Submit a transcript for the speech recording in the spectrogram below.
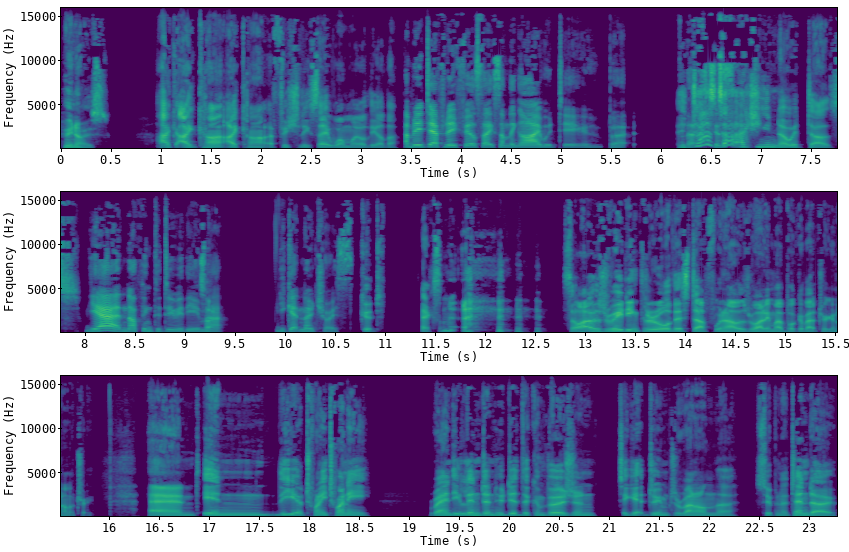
Who knows? I, I can't I can't officially say one way or the other. I mean, it definitely feels like something I would do, but It That's does. 'cause- does- Actually, you know it does. yeah, nothing to do with you, So- Matt. You get no choice. Good. Excellent. So I was reading through all this stuff when I was writing my book about trigonometry. And in the year 2020, Randy Linden, who did the conversion to get Doom to run on the Super Nintendo,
